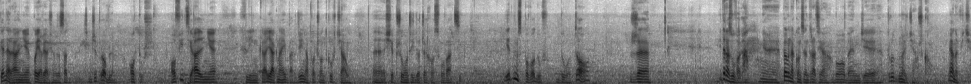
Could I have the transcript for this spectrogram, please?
generalnie pojawia się zasadniczy problem. Otóż oficjalnie Chlinka jak najbardziej na początku chciał e, się przyłączyć do Czechosłowacji. Jednym z powodów było to, że. I teraz uwaga, e, pełna koncentracja, bo będzie trudno i ciężko. Mianowicie,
